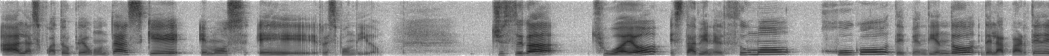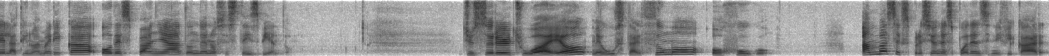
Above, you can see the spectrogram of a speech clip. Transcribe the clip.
a las cuatro preguntas que hemos eh, respondido. 주스가 좋아요, está bien el zumo, jugo, dependiendo de la parte de Latinoamérica o de España donde nos estéis viendo. 주스를 좋아해요, me gusta el zumo o jugo. Ambas expresiones pueden significar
